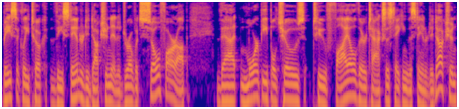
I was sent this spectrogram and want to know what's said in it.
basically took the standard deduction and it drove it so far up that more people chose to file their taxes taking the standard deduction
